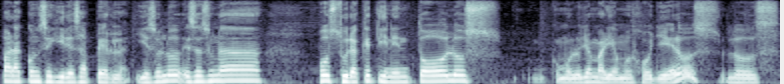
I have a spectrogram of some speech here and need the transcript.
para conseguir esa perla. Y eso esa es una postura que tienen todos los, ¿cómo lo llamaríamos? Joyeros, los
